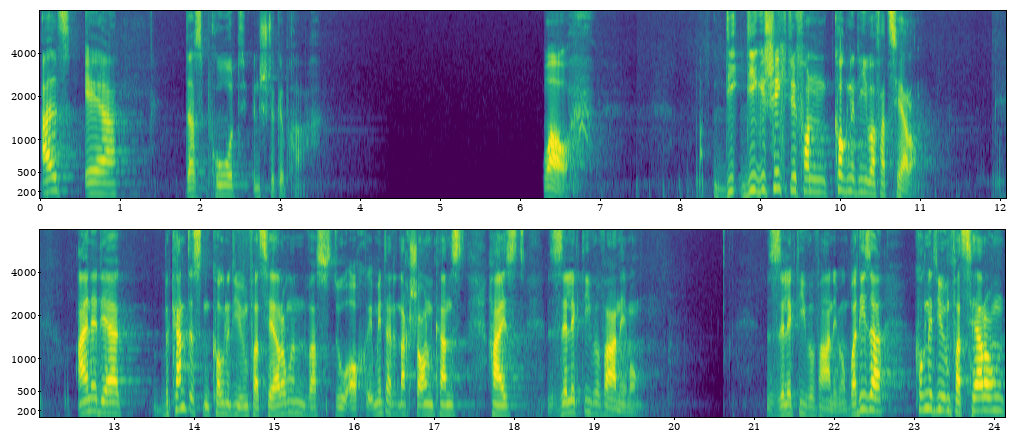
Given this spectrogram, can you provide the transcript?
als er das Brot in Stücke brach. Wow. Die, die Geschichte von kognitiver Verzerrung. Eine der bekanntesten kognitiven Verzerrungen, was du auch im Internet nachschauen kannst, heißt selektive Wahrnehmung. Selektive Wahrnehmung. Bei dieser kognitiven Verzerrung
